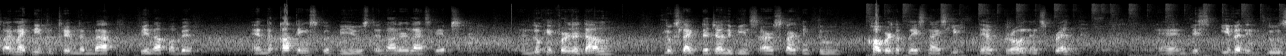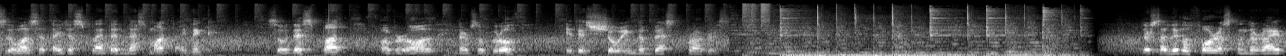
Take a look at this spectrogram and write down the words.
So I might need to trim them back, clean up a bit, and the cuttings could be used in other landscapes. And looking further down, it looks like the jelly beans are starting to cover the place nicely. They have grown and spread, and this even includes the ones that I just planted last month, I think. So this spot, overall, in terms of growth, it is showing the best progress. There's a little forest on the right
